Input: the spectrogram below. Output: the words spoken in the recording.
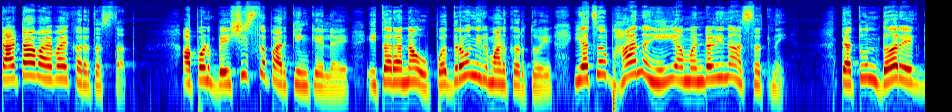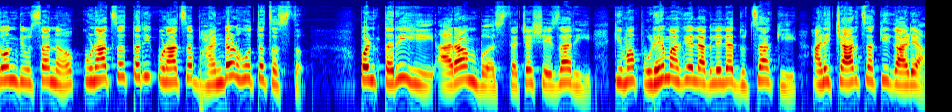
टाटा बाय बाय करत असतात. आपण बेशिस्त पार्किंग केलंय इतरांना उपद्रव निर्माण करतोय याचं भानही या मंडळींना असत नाही. त्यातून दर एक दोन दिवसानं कुणाचं तरी कुणाचं भांडण होतच असतं. पण तरीही आराम बस त्याच्या शेजारी किंवा पुढे मागे लागलेल्या दुचाकी आणि चारचाकी गाड्या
